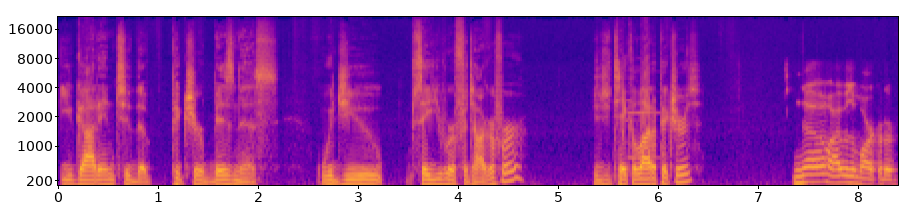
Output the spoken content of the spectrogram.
you got into the picture business? Would you say you were a photographer? Did you take a lot of pictures? No, I was a marketer.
